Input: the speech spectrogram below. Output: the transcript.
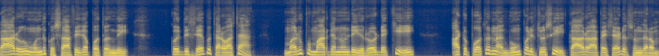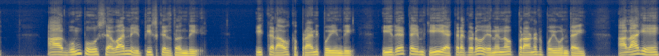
కారు ముందుకు సాఫీగా పోతుంది. కొద్దిసేపు తర్వాత మలుపు మార్గం నుండి రోడ్డెక్కి అటు పోతున్న గుంపును చూసి కారు ఆపేశాడు సుందరం. ఆ గుంపు శవాన్ని తీసుకెళ్తోంది. ఇక్కడ ఒక ప్రాణి పోయింది. ఇదే టైంకి ఎక్కడెక్కడో ఎన్నెన్నో ప్రాణులు పోయి ఉంటాయి. అలాగే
